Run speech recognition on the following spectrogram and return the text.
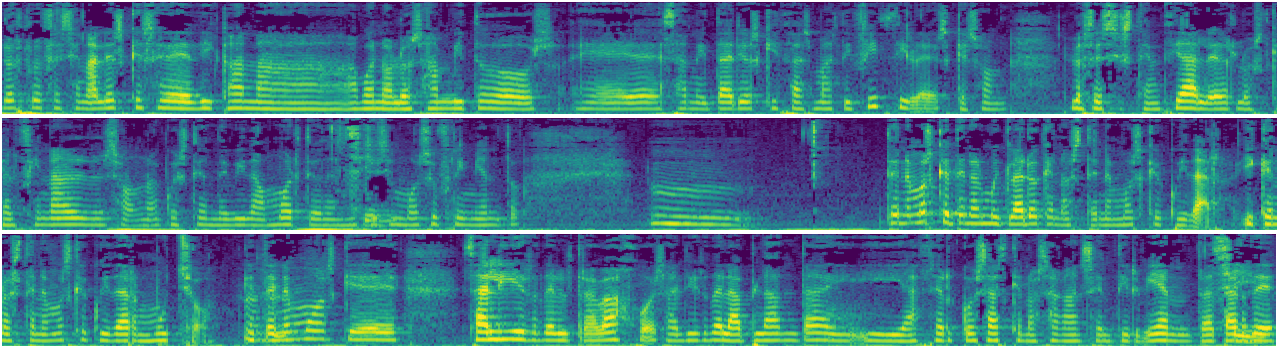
los profesionales que se dedican a, bueno los ámbitos eh, sanitarios quizás más difíciles, que son los existenciales, los que al final son una cuestión de vida o muerte o de muchísimo sufrimiento, mm, tenemos que tener muy claro que nos tenemos que cuidar y que nos tenemos que cuidar mucho, que tenemos que salir del trabajo, salir de la planta y, hacer cosas que nos hagan sentir bien, tratar de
